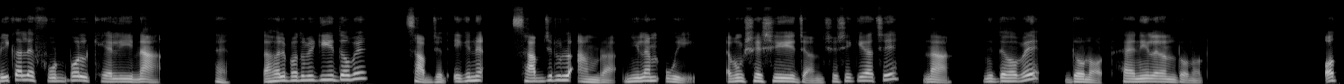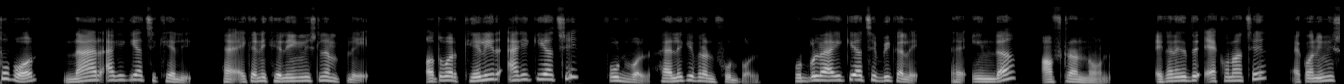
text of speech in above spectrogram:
বিকালে ফুটবল খেলি না। হ্যাঁ তাহলে প্রথমে কি নিতে হবে? সাবজেক্ট এখানে সাবজেক্ট হলো আমরা, নিলাম উই এবং শেষে যান। শেষে কি আছে? না, নিতে হবে ডোনট হ্যাঁ নিলাম ডোনট অতপর না এর আগে কি আছে? খেলি। হ্যাঁ এখানে খেলি, ইংলিশ নিলাম প্লে অতপর, খেলির আগে কি আছে? ফুটবল হ্যাঁ লিখে ফেলেন ফুটবল ফুটবলের আগে কি আছে বিকালে? ইন দ্য আফটারনুন এখানে যদি এখন আছে, এখন ইংলিশ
